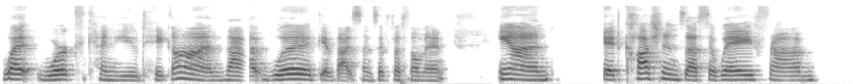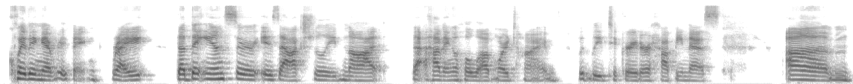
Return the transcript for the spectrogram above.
What work can you take on that would give that sense of fulfillment? And it cautions us away from quitting everything right? That the answer is actually not that having a whole lot more time would lead to greater happiness um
